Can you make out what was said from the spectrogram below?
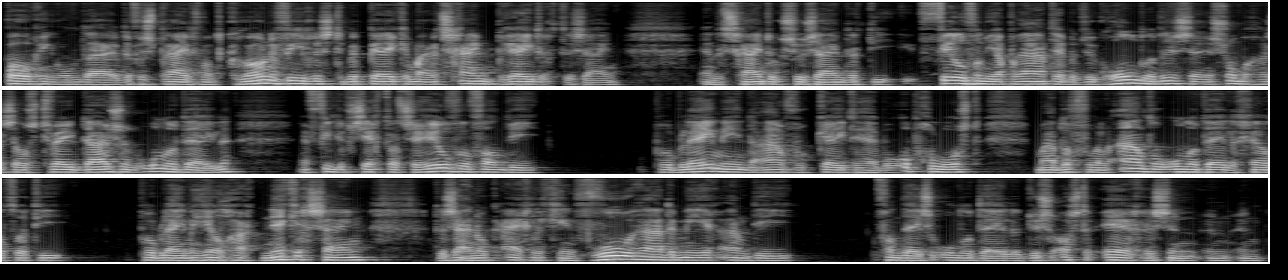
poging om daar de verspreiding van het coronavirus te beperken, maar het schijnt breder te zijn. En het schijnt ook zo zijn dat die, veel van die apparaten hebben natuurlijk honderden, en sommige zelfs 2000 onderdelen. En Philips zegt dat ze heel veel van die problemen in de aanvoerketen hebben opgelost, maar dat voor een aantal onderdelen geldt dat die problemen heel hardnekkig zijn. Er zijn ook eigenlijk geen voorraden meer aan die, van deze onderdelen. Dus als er ergens een, een, een,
